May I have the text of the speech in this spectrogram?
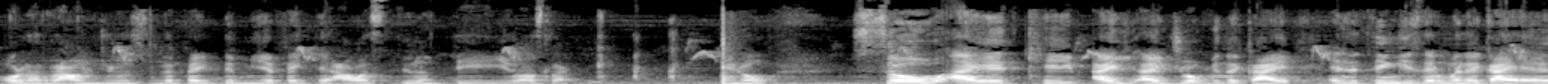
all around, you know. So the fact, the mere fact that I was still there, it was like, you know. So I had came, I, I drove with the guy. And the thing is that when the guy, uh,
